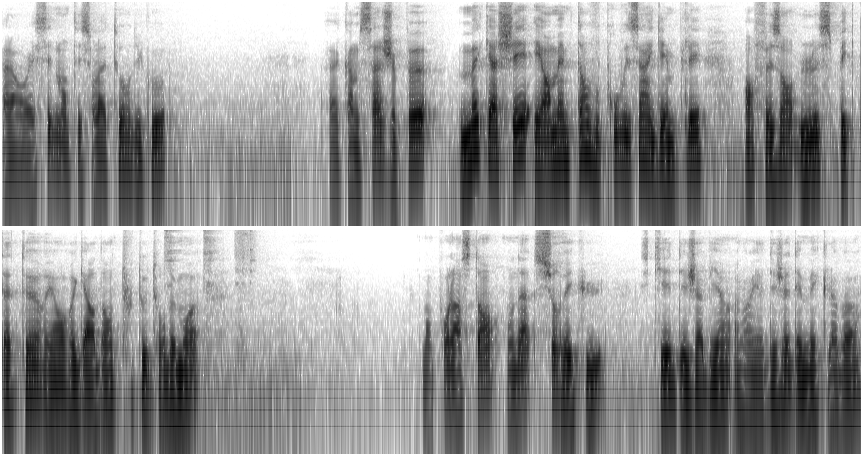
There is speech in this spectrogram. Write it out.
Alors on va essayer de monter sur la tour du coup. Euh, comme ça je peux me cacher et en même temps vous proposer un gameplay en faisant le spectateur et en regardant tout autour de moi. Bon, pour l'instant, on a survécu, ce qui est déjà bien. Alors, il y a déjà des mecs là-bas.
